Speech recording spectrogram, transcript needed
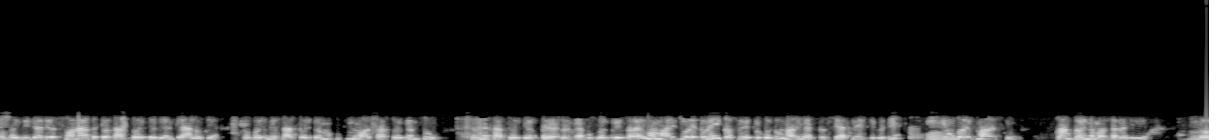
તો પછી બીજા દિવસ ફોન આવ્યો કે સાતસો રૂપિયા બેન કે આલો કે. તો પછી મેં સાતસો રૂપિયામાં હું સાતસો રૂપિયામાં શું? તો મેં સાતસો રૂપિયા મેં ગૂગલ પે કરાવ્યું. હા મારી જોડે તો નહીં કશું એટલું બધું. મારી હેલ્થ છે જ એટલી બધી. કે હું ગરીબ માણસ છું. કામ કરીને મળતા રહીએ. હમ. તો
